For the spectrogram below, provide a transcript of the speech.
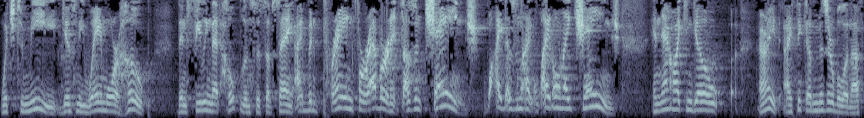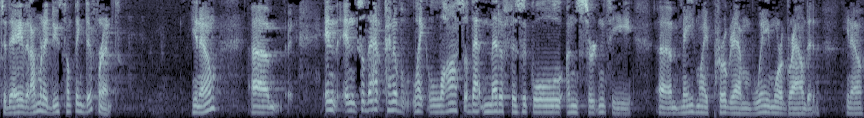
which to me gives me way more hope than feeling that hopelessness of saying, I've been praying forever and it doesn't change. Why doesn't I, why don't I change? And now I can go, all right, I think I'm miserable enough today that I'm going to do something different. You know? Um, and and so that kind of like loss of that metaphysical uncertainty uh, made my program way more grounded you know?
